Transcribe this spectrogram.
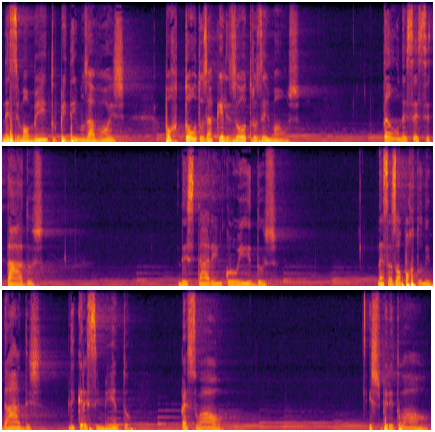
Nesse momento pedimos a vós por todos aqueles outros irmãos tão necessitados de estarem incluídos nessas oportunidades de crescimento pessoal, espiritual.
